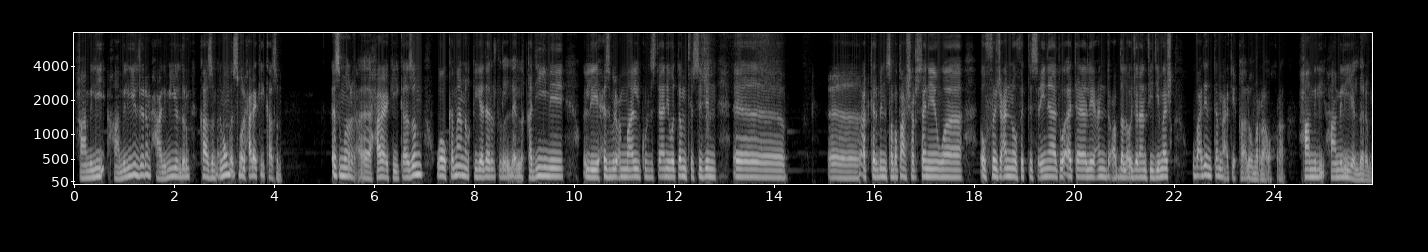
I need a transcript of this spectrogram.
حاملي حاملي الدرم حالمي الدرم كاظم المهم اسمه الحركي كاظم. اسمه حركي كاظم وكمان من القيادات القديمة لحزب العمال الكردستاني وتم في السجن آه آه، أكثر من 17 سنة وأفرج عنه في التسعينات وأتى لعند عبد الله أوجلان في دمشق وبعدين تم اعتقاله مرة أخرى. حاملي حاملي الدرم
